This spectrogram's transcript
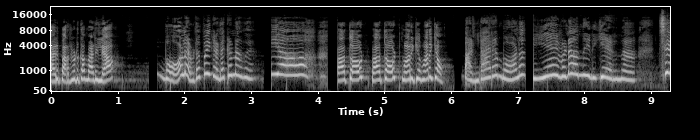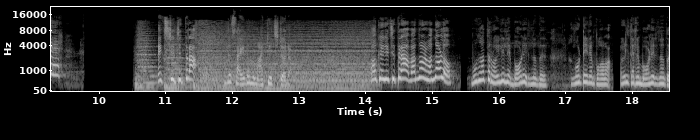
ആരും പറഞ്ഞു കൊടുക്കാൻ പാടില്ല. ബോൾ എവിടെ പോയി കിടക്കണത്? പാത്ത് ഔട്ട് പാത്ത് ഔട്ട് മാറിക്കോ മാറിക്കോ. പണ്ടാരം ബോൾ ഇവിടെ വന്നിരിക്കുകയായിരുന്ന? നെക്സ്റ്റ് ചിത്ര. എന്റെ സൈഡ് ഒന്ന് മാറ്റി വെച്ചിട്ട് വരാം. ഓക്കെ ചിത്ര വന്നോളൂ വന്നോളൂ. മൂന്നാമത്തെ റോയിലല്ലേ ബോൾ ഇരുന്നത്? അങ്ങോട്ട് ഞാൻ പോവാം. റോയിൽ തന്നെ ബോൾ ഇരുന്നത്.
